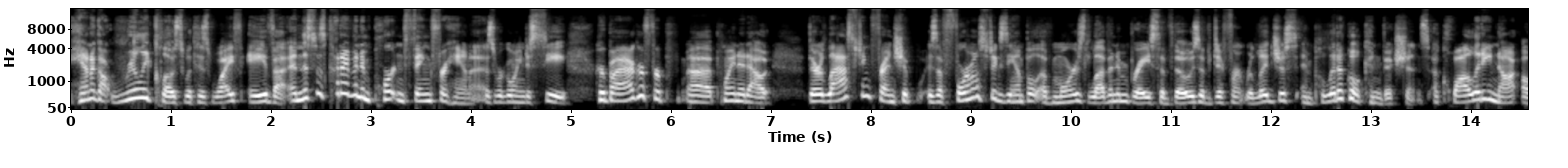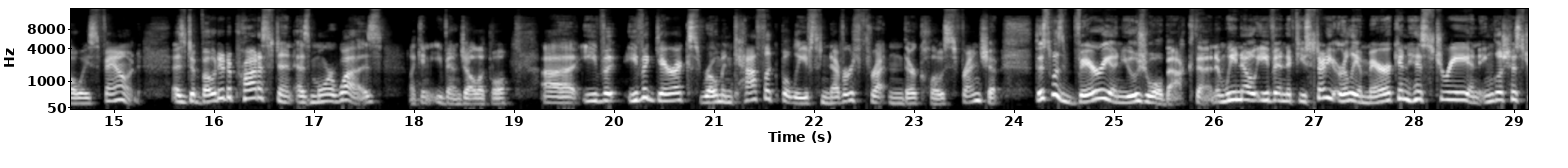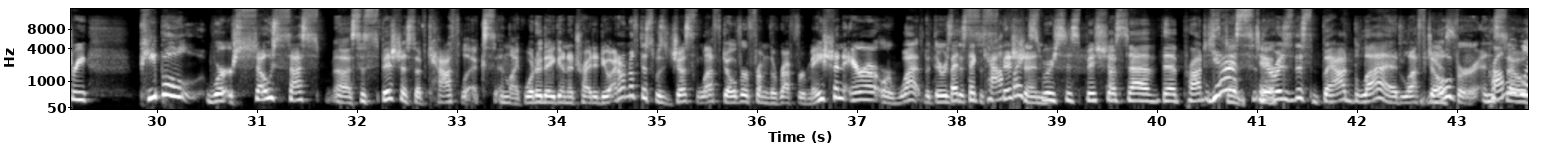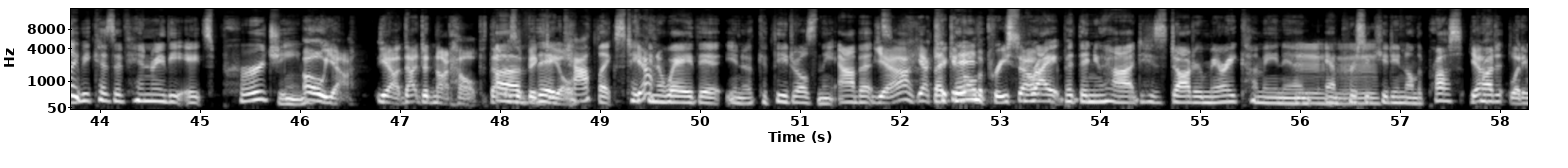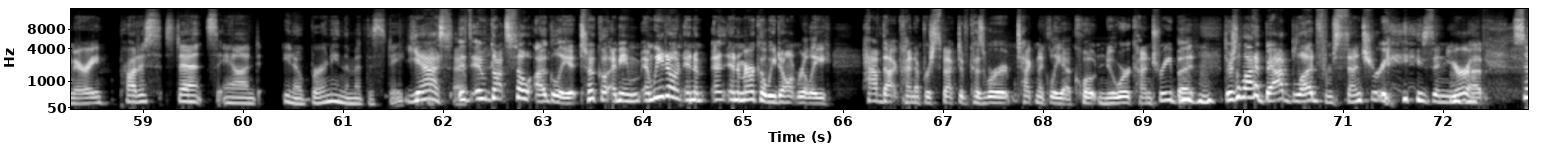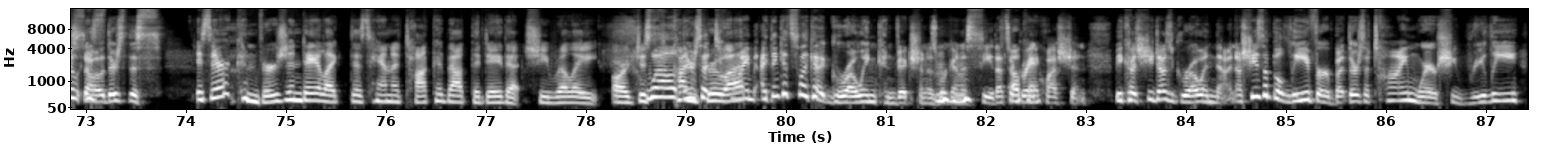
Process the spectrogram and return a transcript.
Hannah got really close with his wife, Ava. And this is kind of an important thing for Hannah, as we're going to see. Her biographer uh, pointed out their lasting friendship is a foremost example of More's love and embrace of those of different religious and political convictions, a quality not always found. As devoted a Protestant as More was, like an evangelical, uh, Eva, Eva Garrick's Roman Catholic beliefs never threatened their close friendship. This was very unusual back then. And we know even if you study early American history and English history, people were so sus- uh, suspicious of Catholics and like, what are they going to try to do? I don't know if this was just left over from the Reformation era or what, but there was this. but this the. Catholics were suspicious of, the Protestants. yes, too. there was this bad blood left Yes. over, and probably so because of Henry VIII's purging. oh yeah, yeah, that did not help. That was a big the deal. Catholics taking away the you know cathedrals and the abbots. yeah, yeah, But kicking all the priests out. Right, but then you had his daughter Mary coming in and Mhm. persecuting all the pros- Yeah, Bloody Mary. Protestants and you know burning them at the stake. Yes, So- it, it got so ugly. It took. I mean, and we don't in in America we don't really have that kind of perspective because we're technically a quote newer country. But Mhm. there's a lot of bad blood from centuries in Europe. So, So, is, there's this. Is there a conversion day? Like, does Hannah talk about the day that she really, or just well, kind there's of grew a time. up? I think it's like a growing conviction, as we're going to Mhm. see. That's a Okay. great question because she does grow in that. Now she's a believer, but there's a time where she really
